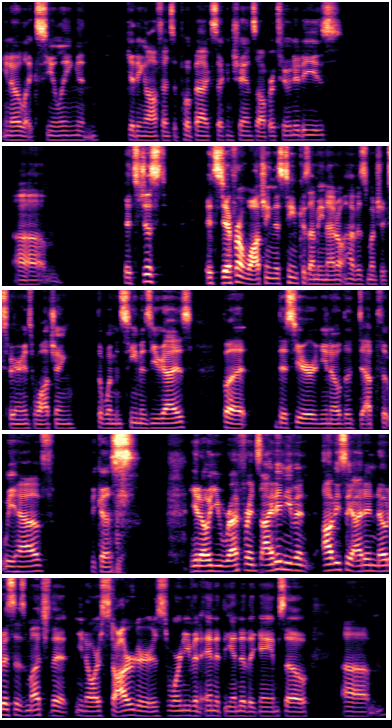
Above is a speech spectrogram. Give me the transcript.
You know, like sealing and getting offensive putback, second chance opportunities. Um, it's just it's different watching this team because I mean I don't have as much experience watching the women's team as you guys, but this year, you know, the depth that we have because you know, you reference I didn't even obviously I didn't notice as much that, you know, our starters weren't even in at the end of the game. So um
